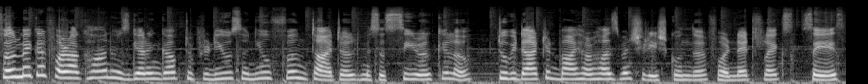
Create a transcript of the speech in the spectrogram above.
Filmmaker Farah Khan, who's gearing up to produce a new film titled Mrs. Serial Killer, to be directed by her husband Shirish Kunder for Netflix, says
